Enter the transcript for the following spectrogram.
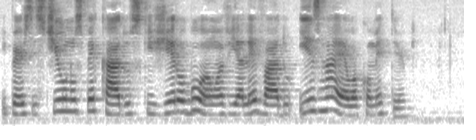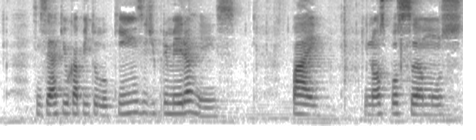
e persistiu nos pecados que Jeroboão havia levado Israel a cometer. Se encerra aqui o capítulo 15 de 1 Reis. Pai, que nós possamos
